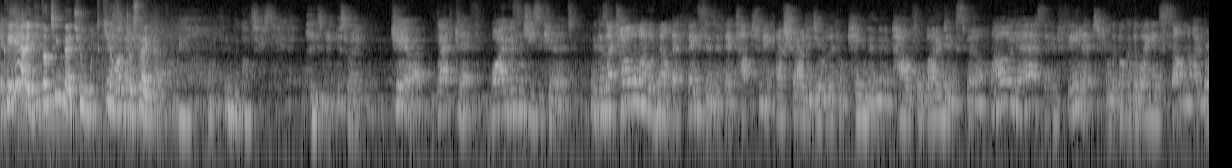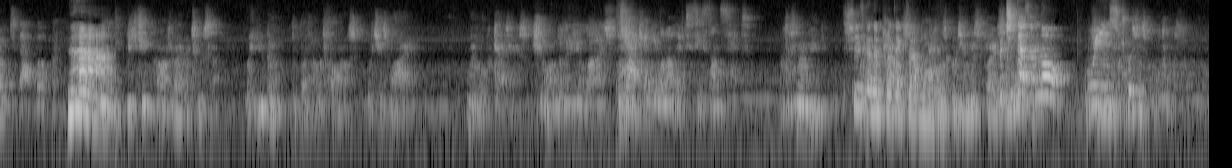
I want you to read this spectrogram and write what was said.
Okay, I didn't think that you would kill her just like that. I think the gods are safe. Please make this right. Kira, Radcliffe, why wasn't she secured? Because I told them I would melt their faces if they touched me. I shrouded your little kingdom in a powerful binding spell. Oh, yes, I can feel it. From the Book of the Waning Sun, I wrote that book. Ah. Beating heart of Aretuza. Where you go, the Brotherhood follows, which is why we will be courteous. She won't believe your lies. Strike him, you will not live to see sunset. There's no need. She's We gonna have protect countless her man. portals this place But she doesn't know who is Access Trudy. portals.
